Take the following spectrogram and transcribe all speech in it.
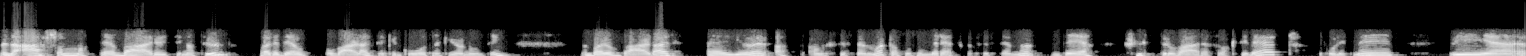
Men det er sånn at det å være ute i naturen, bare det å, å være der, trenger ikke gå, trenger ikke gjøre noen ting, men bare å være der gjør at angstsystemet vårt, altså som beredskapssystemet, det slutter å være så aktivert. Det går litt ned. Vi eh,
